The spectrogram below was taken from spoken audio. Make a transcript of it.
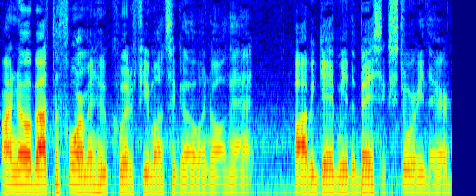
I know about the foreman who quit a few months ago and all that. Bobby gave me the basic story there.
